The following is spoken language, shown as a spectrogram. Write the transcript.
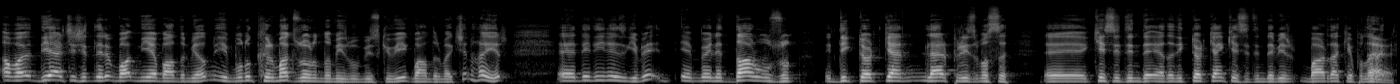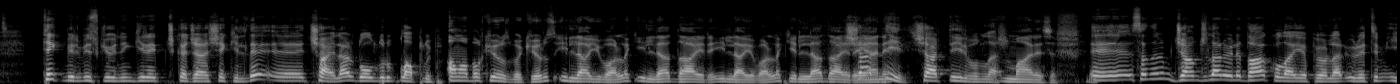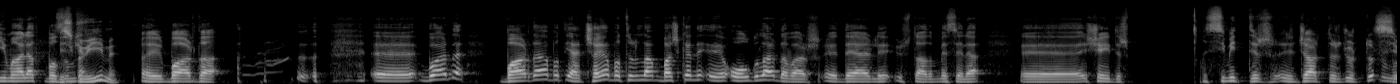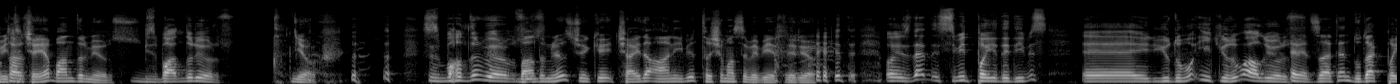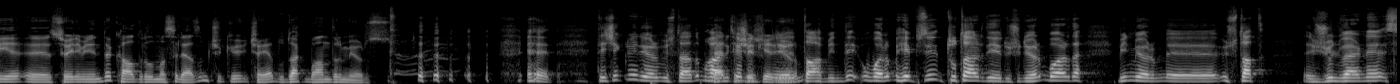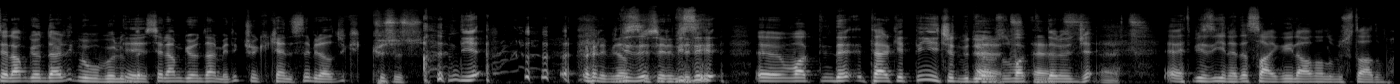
ama diğer çeşitleri ba- niye bandırmayalım? Bunu kırmak zorunda mıyız bu bisküviyi bandırmak için? Hayır. E, dediğiniz gibi e, böyle dar uzun dikdörtgenler prizması e, kesidinde ya da dikdörtgen kesidinde bir bardak yapılarak Evet. Tek bir bisküvinin girip çıkacağı şekilde e, çaylar doldurup laplup. Ama bakıyoruz bakıyoruz illa yuvarlak illa daire illa yuvarlak illa daire Şart yani değil, şart değil bunlar. maalesef. Ee, sanırım camcılar öyle daha kolay yapıyorlar üretim imalat bazında. Bisküviyi mi? Hayır bardağı. Ee, bu arada bardağa bat yani çaya batırılan başka ne, e, olgular da var e, değerli üstadım. Mesela e, şeydir simittir, e, carttır, curttur. Simiti tarz- çaya bandırmıyoruz. Biz bandırıyoruz. Yok. Siz bandırmıyor musunuz? Bandırmıyoruz çünkü çayda ani bir taşıma sebebiyet veriyor. o yüzden de simit payı dediğimiz e, yudumu ilk yudumu alıyoruz. Evet zaten dudak payı e, söyleminin de kaldırılması lazım. Çünkü çaya dudak bandırmıyoruz. Evet. Teşekkür ediyorum üstadım. Harika teşekkür bir e, ediyorum. tahmindi. Umarım hepsi tutar diye düşünüyorum. Bu arada bilmiyorum e, üstad e, Jules Verne'e selam gönderdik mi bu bölümde? E, selam göndermedik çünkü kendisine birazcık küsüz. diye Öyle biraz bizi küselim dedik. bizi e, vaktinde terk ettiği için mi diyorsunuz Evet, vaktinden evet, önce? Evet. Evet biz yine de saygıyla analım üstadım.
